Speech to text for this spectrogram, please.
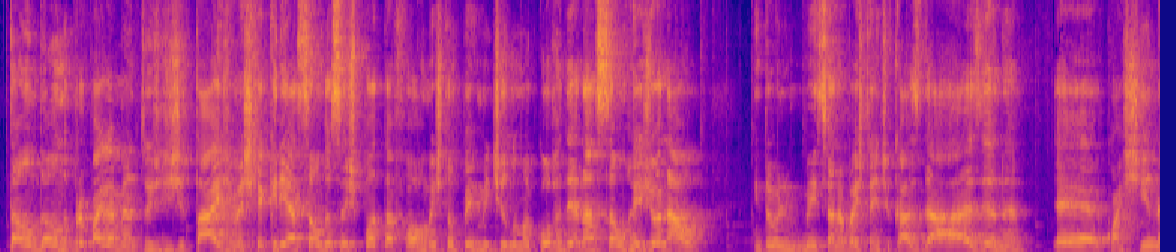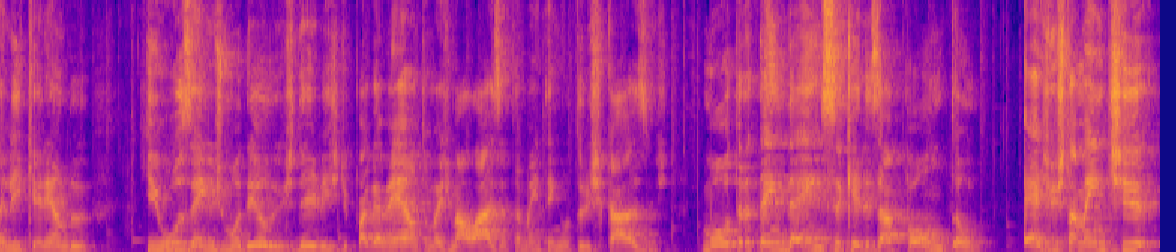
está andando para pagamentos digitais, mas que a criação dessas plataformas estão permitindo uma coordenação regional. Então ele menciona bastante o caso da Ásia, né? É, com a China ali querendo que usem os modelos deles de pagamento, mas Malásia também tem outros casos. Uma outra tendência que eles apontam é justamente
